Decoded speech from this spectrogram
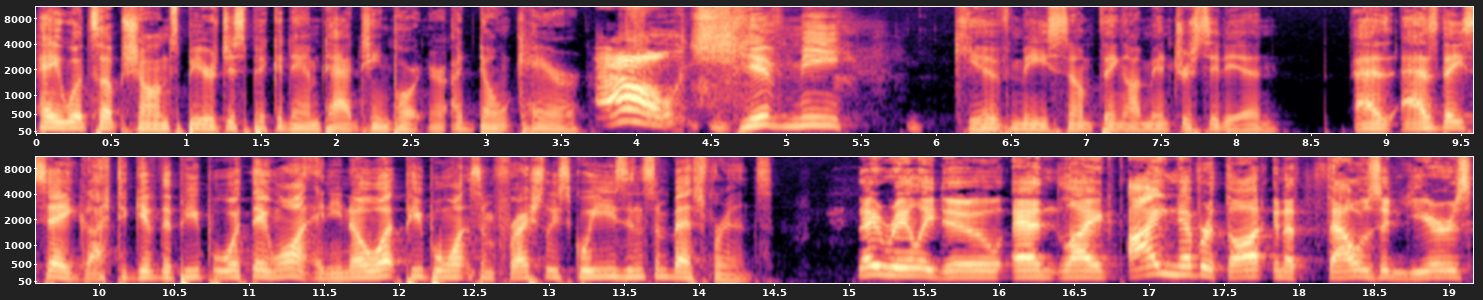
hey, what's up, Shawn Spears? Just pick a damn tag team partner. I don't care. Ouch! Give me give me something I'm interested in as as they say, got to give the people what they want. And you know what? People want some freshly squeezed and some best friends. They really do. And like, I never thought in a thousand years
